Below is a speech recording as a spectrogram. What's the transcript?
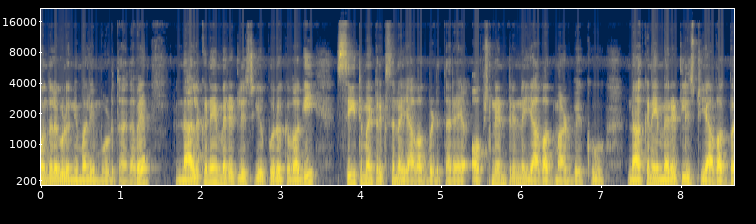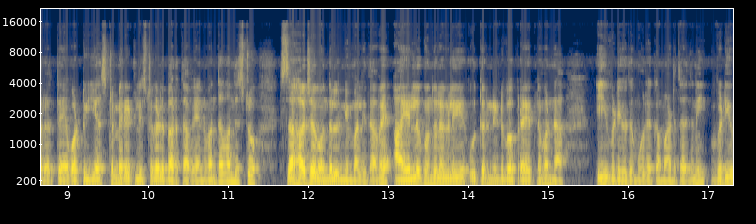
ಗೊಂದಲಗಳು ನಿಮ್ಮಲ್ಲಿ ಮೂಡ್ತಾ ಇದ್ದಾವೆ. ನಾಲ್ಕನೇ ಮೆರಿಟ್ ಲಿಸ್ಟ್ಗೆ ಪೂರಕವಾಗಿ ಸೀಟ್ ಮೆಟ್ರಿಕ್ಸ್ ಅನ್ನ ಯಾವಾಗ ಬಿಡ್ತಾರೆ ಆಪ್ಷನ್ ಎಂಟ್ರಿನ ಯಾವಾಗ ಮಾಡಬೇಕು, ನಾಲ್ಕನೇ ಮೆರಿಟ್ ಲಿಸ್ಟ್ ಯಾವಾಗ ಬರುತ್ತೆ, ಒಟ್ಟು ಎಷ್ಟು ಮೆರಿಟ್ ಲಿಸ್ಟ್ಗಳು ಬರ್ತವೆ ಅನ್ನುವಂಥ ಒಂದಿಷ್ಟು ಸಹಜ ಗೊಂದಲ ನಿಮ್ಮಲ್ಲಿದ್ದಾವೆ. ಆ ಎಲ್ಲ ಗೊಂದಲಗಳಿಗೆ ಉತ್ತರ ನೀಡುವ ಪ್ರಯತ್ನವನ್ನ ಈ ವಿಡಿಯೋದ ಮೂಲಕ ಮಾಡ್ತಾ ಇದ್ದೀನಿ. ವಿಡಿಯೋ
